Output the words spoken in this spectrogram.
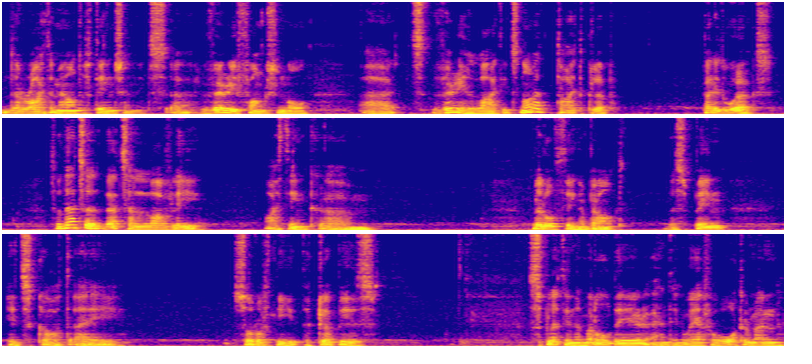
the right amount of tension. It's uh, very functional. Uh, it's very light. It's not a tight clip, but it works. So that's a that's a lovely, I think, um, little thing about the pen. It's got a sort of the the clip is split in the middle there, and then we have a Waterman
